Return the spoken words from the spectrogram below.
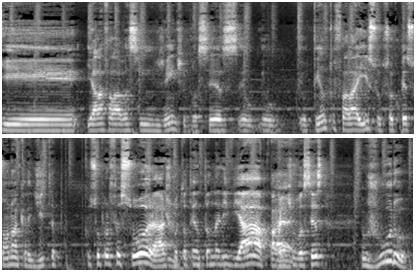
E, e ela falava assim, gente, vocês, eu, eu, eu tento falar isso, só que o pessoal não acredita porque eu sou professora, acho que eu tô tentando aliviar a parte É. de vocês. Eu juro,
